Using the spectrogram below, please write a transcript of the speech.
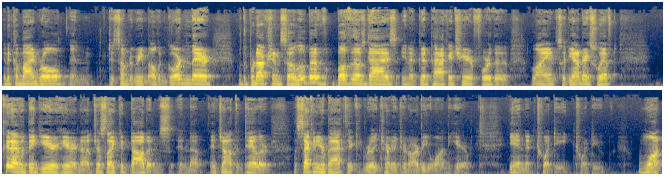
in a combined role, and to some degree Melvin Gordon there with the production. So a little bit of both of those guys in a good package here for the Lions. So D'Andre Swift could have a big year here, and uh, just like Dobbins and, uh, and Jonathan Taylor, a second year back that could really turn into an RB one here in 2021.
